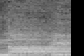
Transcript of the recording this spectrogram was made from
Nothing.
